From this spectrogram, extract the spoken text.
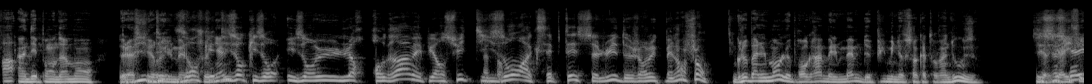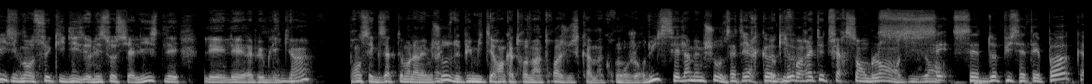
ah. indépendamment de la férule mélenchonienne. Disons qu'ils ont, ils ont eu leur programme et puis ensuite ils ont accepté celui de Jean-Luc Mélenchon. Globalement, le programme est le même depuis 1992. Il y a effectivement ceux qui disent les socialistes, les, les, les républicains, pense exactement la même chose. Depuis Mitterrand 83 jusqu'à Macron aujourd'hui, c'est la même chose. C'est-à-dire que Donc il faut arrêter de faire semblant en disant. C'est depuis cette époque,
